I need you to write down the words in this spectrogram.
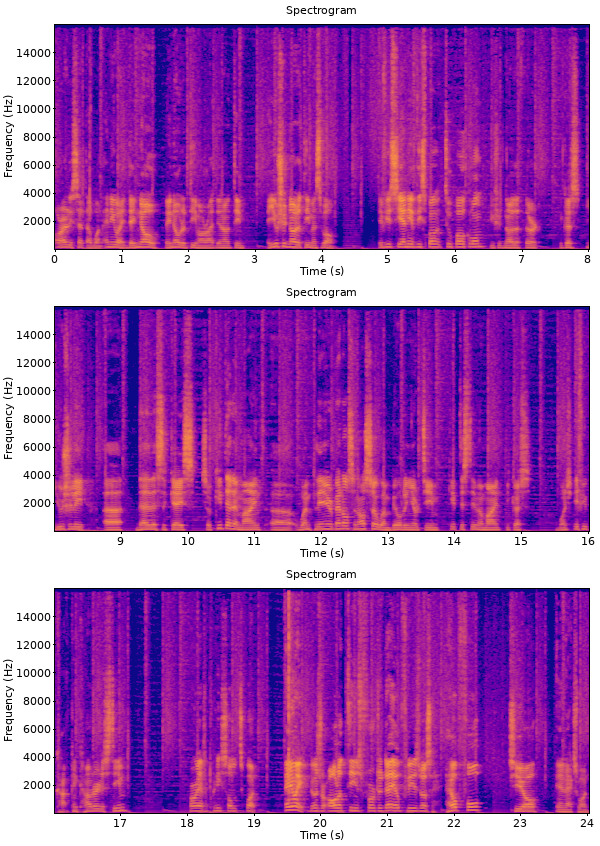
already said that one. Anyway, they know, they know the team, alright? They know the team. And you should know the team as well. If you see any of these po two Pokemon, you should know the third. Because usually uh, that is the case. So keep that in mind uh, when playing your battles and also when building your team. Keep this team in mind because once if you ca can counter this team, probably have a pretty solid squad. Anyway, those are all the teams for today. Hopefully this was helpful. See you all in the next one.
